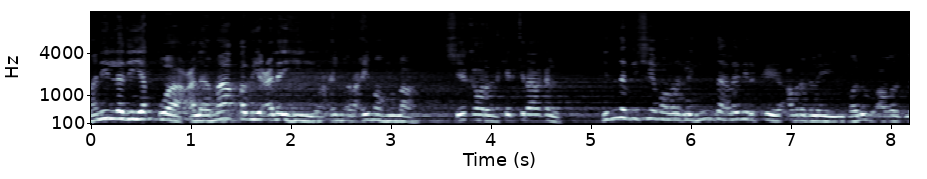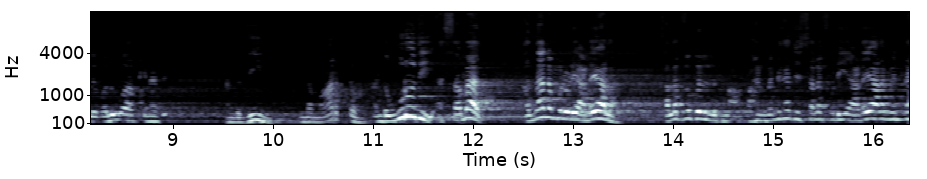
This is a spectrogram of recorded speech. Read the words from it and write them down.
மனில்லதி யக்வா அல மா கவி அலஹி ரஹிம் ரஹிமஹுல்லா. ஷேக் அவர்கள் கேட்கிறார்கள் இந்த விஷயம் அவர்கள் இந்த அளவிற்கு அவர்களை வலு அவர்களை வலுவாக்கினது? அந்த தீன் அந்த மார்க்கம் அந்த உறுதி சபத் அதுதான் நம்மளுடைய அடையாளம். சலப்புகள் மகன் மென்ஹாஜி சலஃபுடைய அடையாளம் என்ன?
